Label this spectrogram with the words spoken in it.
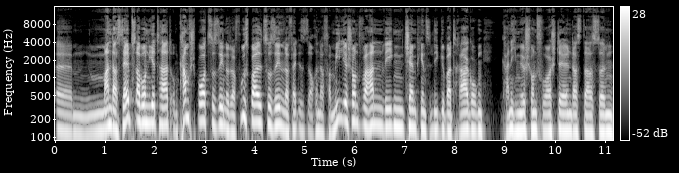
ähm, man das selbst abonniert hat, um Kampfsport zu sehen oder Fußball zu sehen oder vielleicht ist es auch in der Familie schon vorhanden wegen Champions League Übertragungen, kann ich mir schon vorstellen, dass das ähm,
